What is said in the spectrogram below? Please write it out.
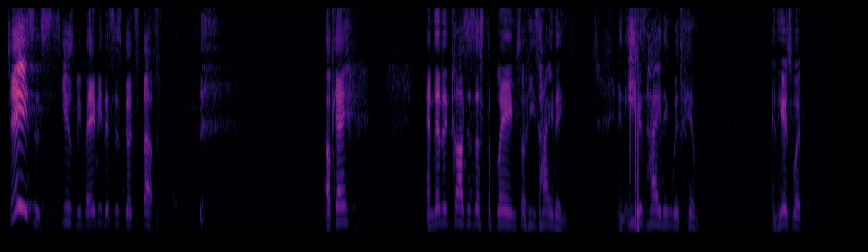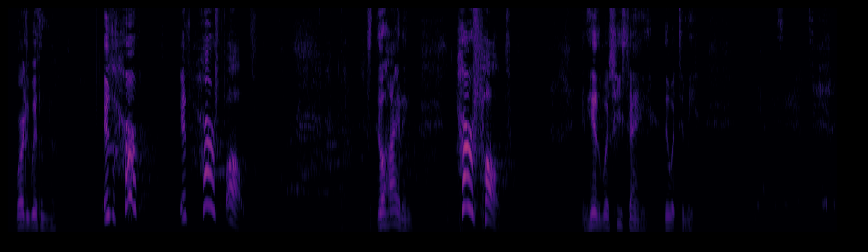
Jesus, excuse me, baby, this is good stuff. Okay? And then it causes us to blame, so he's hiding. And Eve is hiding with him. And here's what worldly wisdom is her, it's her fault. Still hiding. Her fault. And here's what she's saying do it to me. You're not the serpent.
